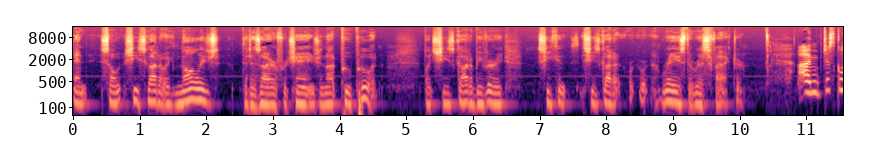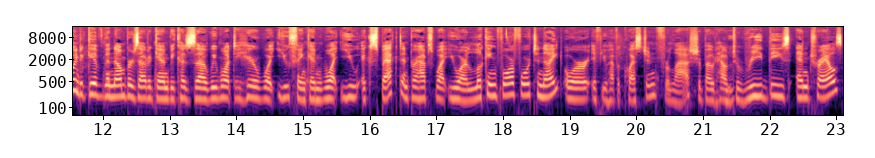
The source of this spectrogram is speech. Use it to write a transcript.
and so she's got to acknowledge the desire for change and not poo-poo it, but she's got to be very. She can. She's got to raise the risk factor. I'm just going to give the numbers out again because uh, we want to hear what you think and what you expect, and perhaps what you are looking for for tonight, or if you have a question for Lash about how mm-hmm. to read these entrails.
